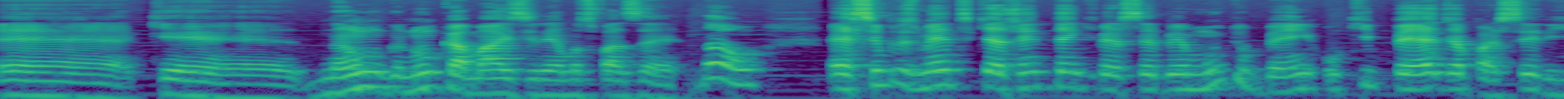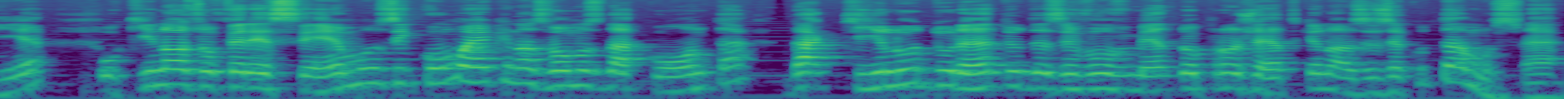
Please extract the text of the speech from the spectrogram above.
é, que não, nunca mais iremos fazer. Não, é simplesmente que a gente tem que perceber muito bem o que pede a parceria o que nós oferecemos e como é que nós vamos dar conta daquilo durante o desenvolvimento do projeto que nós executamos, né?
